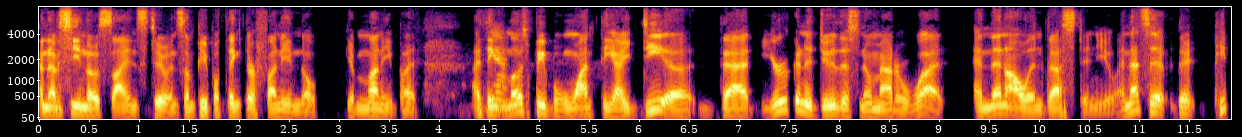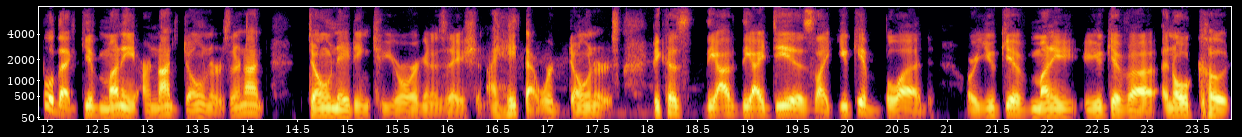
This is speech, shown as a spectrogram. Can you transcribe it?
and i've seen those signs too and some people think they're funny and they'll give money but i think yeah. most people want the idea that you're going to do this no matter what and then i'll invest in you and that's it people that give money are not donors they're not donating to your organization. I hate that word donors because the uh, the idea is like you give blood or you give money, you give a, uh, an old coat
